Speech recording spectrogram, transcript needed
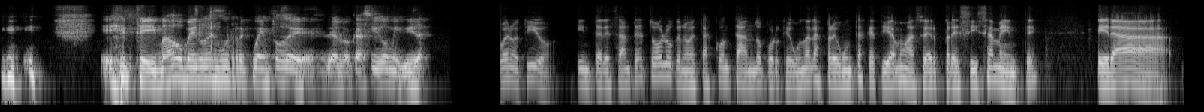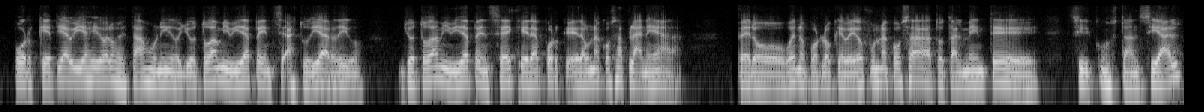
este, y más o menos es un recuento de, de lo que ha sido mi vida. Bueno, tío, interesante todo lo que nos estás contando, porque una de las preguntas que te íbamos a hacer precisamente era por qué te habías ido a los Estados Unidos. Yo toda mi vida pensé, a estudiar, digo, yo toda mi vida pensé que era porque era una cosa planeada, pero bueno, por lo que veo fue una cosa totalmente circunstancial,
